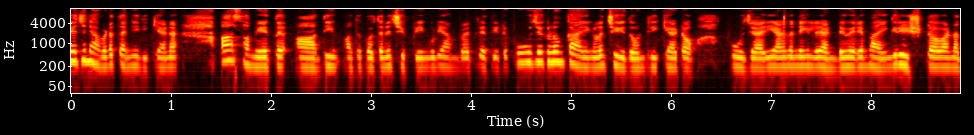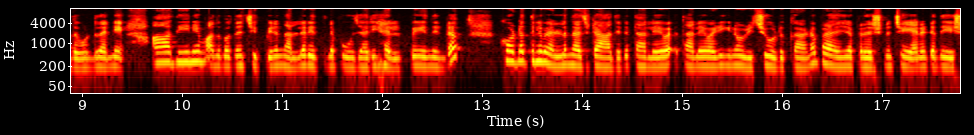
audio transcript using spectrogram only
രചന അവിടെ തന്നെ ഇരിക്കുകയാണ്. ആ സമയത്ത് ആദ്യം അതുപോലെ തന്നെ ചിപ്പിയും കൂടി അമ്പലത്തിലെത്തിയിട്ട് പൂജകളും കാര്യങ്ങളും ചെയ്തുകൊണ്ടിരിക്കുക കേട്ടോ പൂജാരിയാണെന്നുണ്ടെങ്കിൽ രണ്ടുപേരെയും ഭയങ്കര ഇഷ്ടമാണ്. അതുകൊണ്ട് തന്നെ ആദ്യനെയും അതുപോലെ തന്നെ ചിപ്പിനും നല്ല രീതിയിൽ പൂജാരി ഹെൽപ്പ് ചെയ്യുന്നുണ്ട്. കുടത്തിൽ വെള്ളം നിറച്ചിട്ട് ആദ്യത്തെ തലേ തലവഴി ഇങ്ങനെ ഒഴിച്ചു കൊടുക്കുകയാണ്. പ്രദ- പ്രദക്ഷിണം ചെയ്യാനായിട്ട് ദേശ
